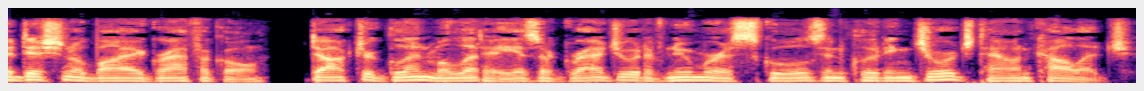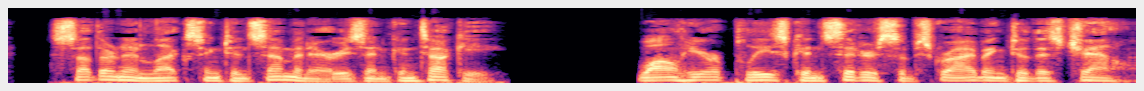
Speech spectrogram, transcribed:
Additional biographical, Dr. Glenn Mollette is a graduate of numerous schools including Georgetown College, Southern and Lexington Seminaries in Kentucky. While here please consider subscribing to this channel.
